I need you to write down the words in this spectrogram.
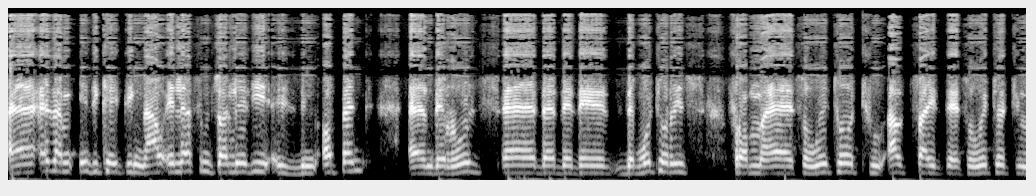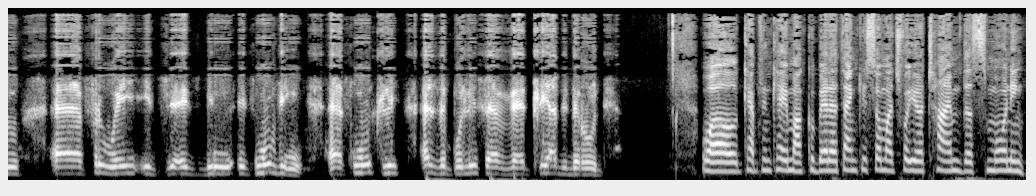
Uh, as I'm indicating now, Elias already has been opened, and the roads, uh, the, the, the the motorists from uh, Soweto to outside uh, Soweto to uh, freeway, it's it's been it's moving uh, smoothly as the police have uh, cleared the road. Well, Captain K. Makubela, thank you so much for your time this morning.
